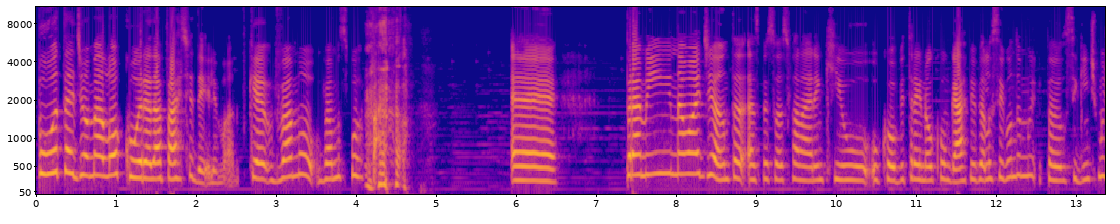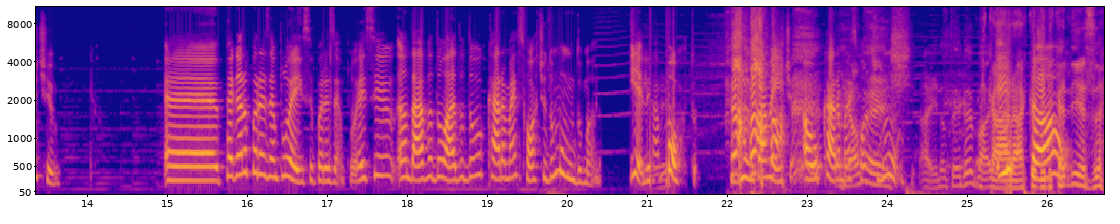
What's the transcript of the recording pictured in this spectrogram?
puta de uma loucura da parte dele, mano. Porque vamos, vamos por partes. é, pra mim, não adianta as pessoas falarem que o, o Kobe treinou com o Garp pelo, segundo, pelo seguinte motivo. É, pegando, por exemplo, o Ace, por exemplo. O Ace andava do lado do cara mais forte do mundo, mano. E ele tá morto. Juntamente ao cara mais forte do mundo. Realmente, aí não tem debate. Caraca, Então- delicadeza.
